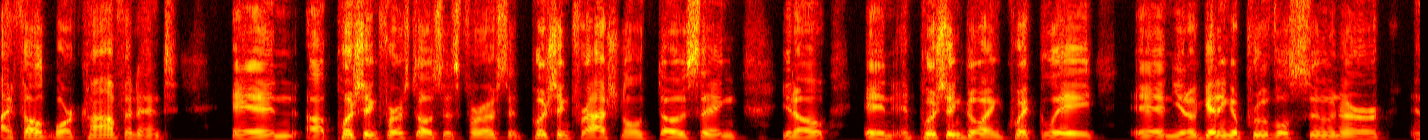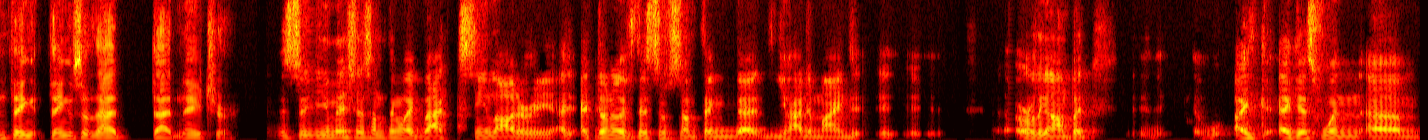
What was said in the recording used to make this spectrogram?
I felt more confident in uh, pushing first doses first and pushing fractional dosing, you know, in, in pushing going quickly and, you know, getting approval sooner and th- things of that, that nature. So you mentioned something like vaccine lottery. I, I don't know if this was something that you had in mind early on, but I, I guess when um,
